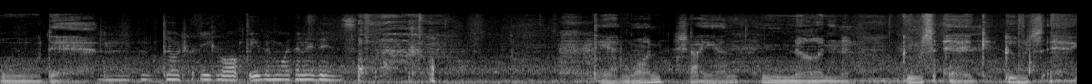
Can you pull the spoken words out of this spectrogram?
Ooh, Dad. Don't your ego up even more than it is. Dad one, Cheyenne none. Goose egg, goose egg.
